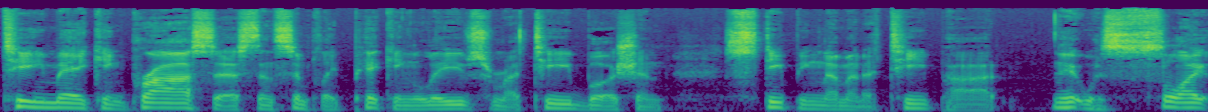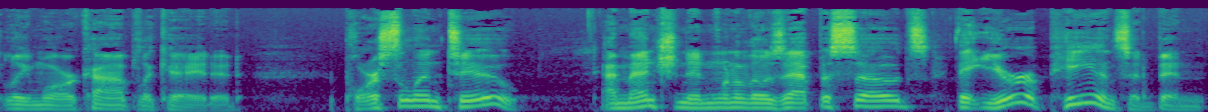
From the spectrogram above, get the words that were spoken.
tea making process than simply picking leaves from a tea bush and steeping them in a teapot. It was slightly more complicated. Porcelain, too. I mentioned in one of those episodes that Europeans had been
